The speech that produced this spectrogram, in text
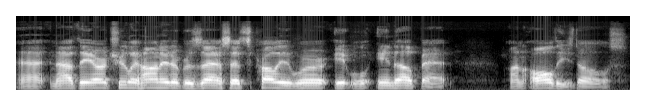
Uh, now, if they are truly haunted or possessed, that's probably where it will end up at on all these dolls.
